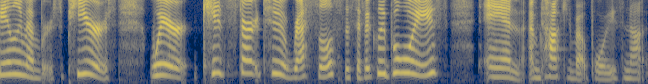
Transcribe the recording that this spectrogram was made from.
family members, peers, where kids start to wrestle, specifically boys, and I'm talking about boys, not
